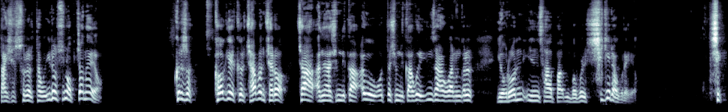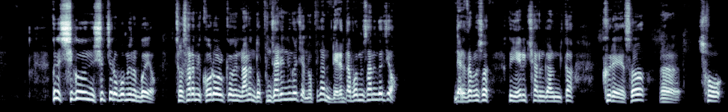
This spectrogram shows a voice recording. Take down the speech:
다시 술을 타고 이럴 수는 없잖아요. 그래서 거기에 그 잡은 채로 자 안녕하십니까 아이고 어떠십니까 하고 인사하고 가는 걸 요런 인사 방법을 식이라고 그래요. 식. 근데 식은 실제로 보면은 뭐예요? 저 사람이 걸어올 경우에 나는 높은 자리에 있는 거죠. 높은 자리 내려다보면서 하는 거죠. 내려다보면서 그 예를 취하는 거 아닙니까? 그래서 어, 소,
